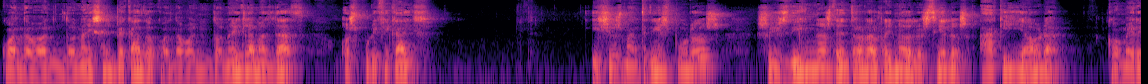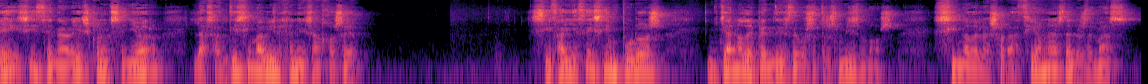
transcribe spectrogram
Cuando abandonáis el pecado, cuando abandonáis la maldad, os purificáis. y si os mantenéis puros, sois dignos de entrar al reino de los cielos, aquí y ahora. Comeréis y cenaréis con el Señor, la Santísima Virgen y San José. Si fallecéis impuros, ya no dependéis de vosotros mismos, sino de las oraciones de los demás.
